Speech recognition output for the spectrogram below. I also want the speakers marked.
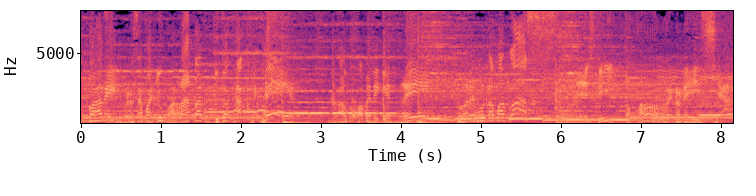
Speaker 1: kembali bersama Jumpa Rata dan juga Kang Hehe dalam Family Gate 2018 SD Dokter Indonesia.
